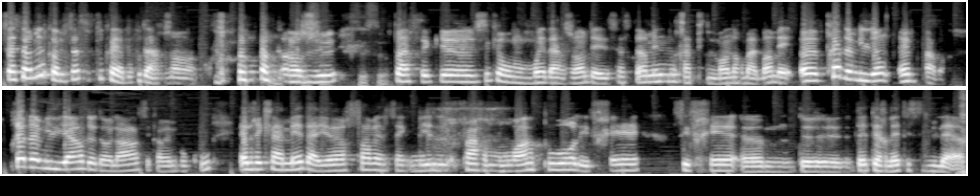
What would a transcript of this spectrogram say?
ça se termine comme ça, surtout quand il y a beaucoup d'argent en jeu. Parce que ceux qui ont moins d'argent, ben, ça se termine rapidement, normalement. Mais euh, près d'un million, euh, pardon, près d'un milliard de dollars, c'est quand même beaucoup. Elle réclamait d'ailleurs 125 000 par mois pour les frais, ses frais euh, d'internet et cellulaire.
